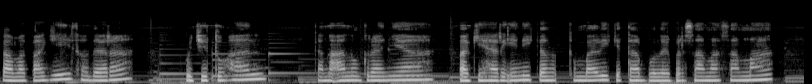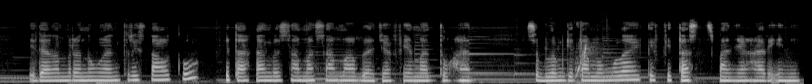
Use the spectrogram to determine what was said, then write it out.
Selamat pagi saudara, puji Tuhan karena anugerahnya pagi hari ini ke kembali kita boleh bersama-sama di dalam renungan kristalku. Kita akan bersama-sama belajar firman Tuhan sebelum kita memulai aktivitas sepanjang hari ini.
